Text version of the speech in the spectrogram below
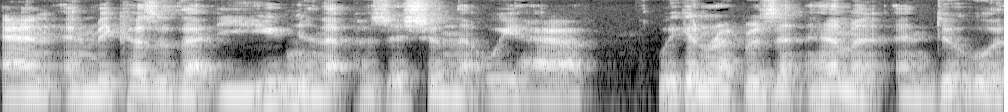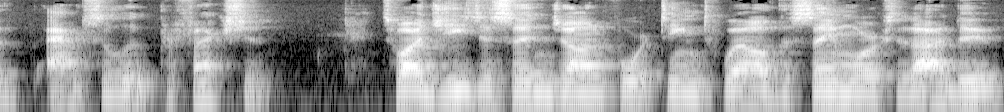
And, and because of that union, that position that we have, we can represent Him and, and do it with absolute perfection. That's why Jesus said in John 14, 12, the same works that I do,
